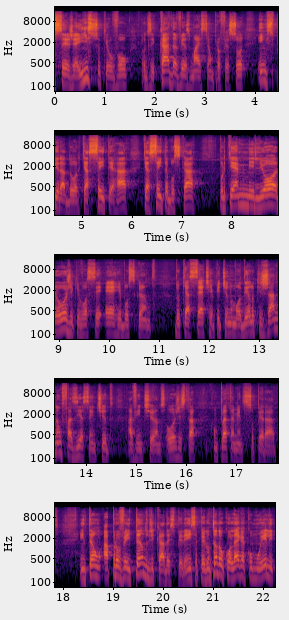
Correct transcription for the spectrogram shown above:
seja, é isso que eu vou produzir, cada vez mais ser um professor inspirador, que aceita errar, que aceita buscar, porque é melhor hoje que você erre buscando do que a sete repetindo um modelo que já não fazia sentido há 20 anos. Hoje está completamente superado. Então, aproveitando de cada experiência, perguntando ao colega como ele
